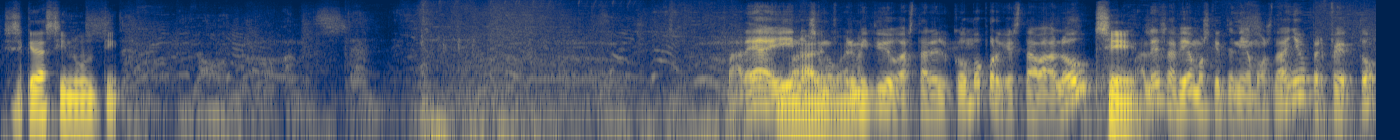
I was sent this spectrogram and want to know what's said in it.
Si se queda sin ulti... Vale, ahí nos hemos bueno. permitido gastar el combo porque estaba low. Sí. Vale, sabíamos que teníamos daño, perfecto.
